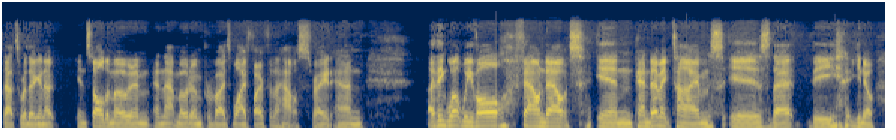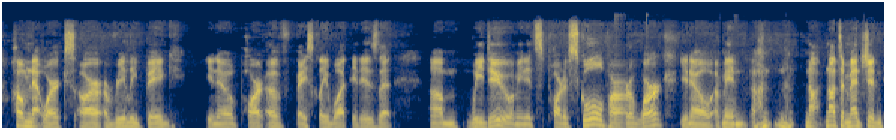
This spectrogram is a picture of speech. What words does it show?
That's where they're going to install the modem, and that modem provides Wi-Fi for the house, right? And I think what we've all found out in pandemic times is that the you know home networks are a really big you know part of basically what it is that um, we do. I mean, it's part of school, part of work. You know, I mean, not not to mention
